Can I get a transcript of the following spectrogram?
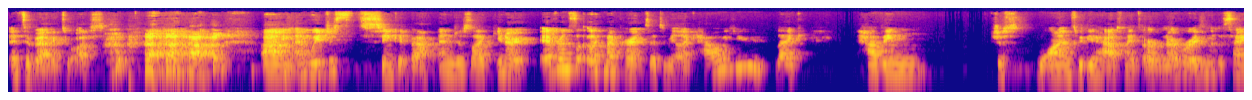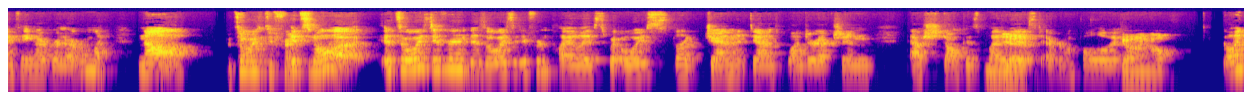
It's a bag to us, um, and we just sink it back and just like you know, everyone's like my parents said to me like, "How are you like having just wines with your housemates over and over? Isn't it the same thing over and over?" I'm like, "Nah, it's always different. it's not. It's always different. There's always a different playlist. We're always like jamming it down to One Direction, our Stonkers playlist. Everyone follow it. going off. Going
